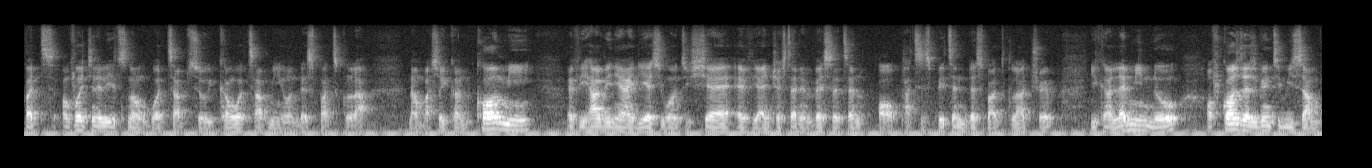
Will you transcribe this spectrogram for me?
but unfortunately, it's not WhatsApp, so you can WhatsApp me on this particular number. So you can call me if you have any ideas you want to share if you're interested in visiting or participating in this particular trip you can let me know. Of course there's going to be some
